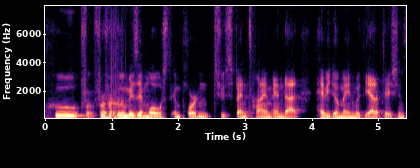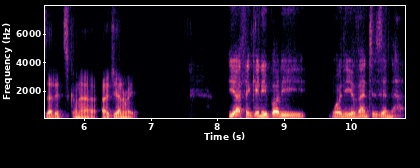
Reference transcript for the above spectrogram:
who for, for whom is it most important to spend time in that heavy domain with the adaptations that it's going to uh, generate? Yeah, I think anybody where the event is in that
